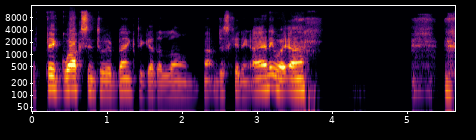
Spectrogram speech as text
A pig walks into a bank to get a loan. No, I'm just kidding. Uh, anyway, uh,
